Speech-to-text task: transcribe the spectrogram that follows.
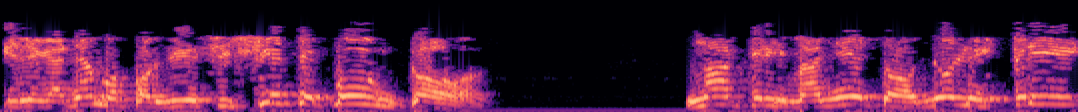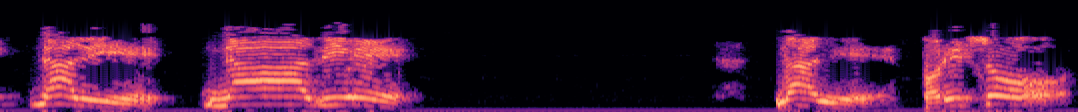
y le ganamos por 17 puntos. Macri, Mañeto, no les cree nadie, nadie, nadie. Por eso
